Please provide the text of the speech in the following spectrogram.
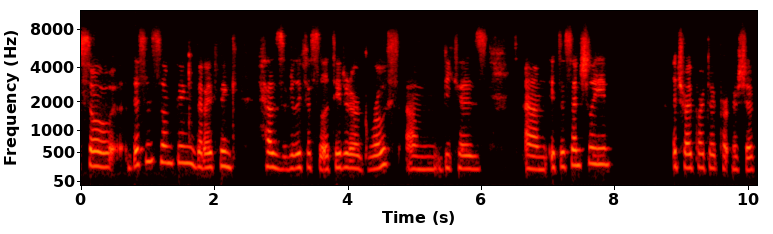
so this is something that I think has really facilitated our growth um, because um, it's essentially a tripartite partnership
